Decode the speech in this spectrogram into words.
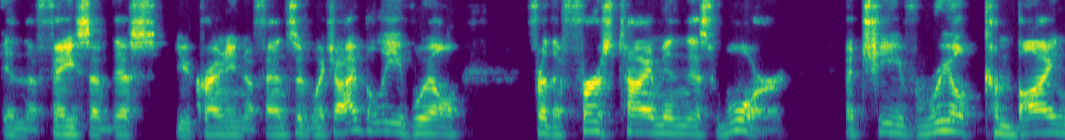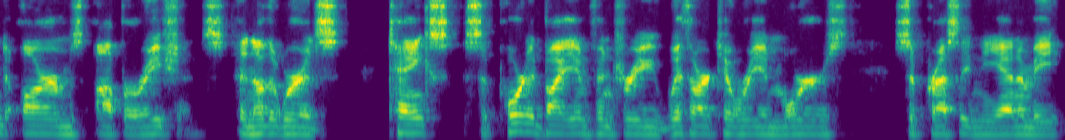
in the face of this Ukrainian offensive, which I believe will, for the first time in this war, achieve real combined arms operations. In other words, tanks supported by infantry with artillery and mortars suppressing the enemy,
